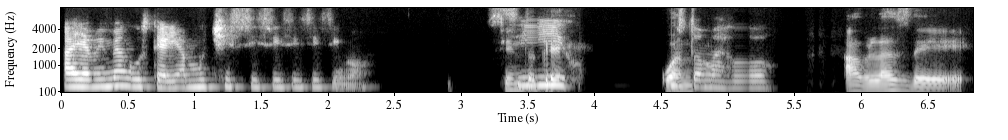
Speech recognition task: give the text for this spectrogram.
Ay, a mí me angustiaría muchísimo. Siento que cuando hablas de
